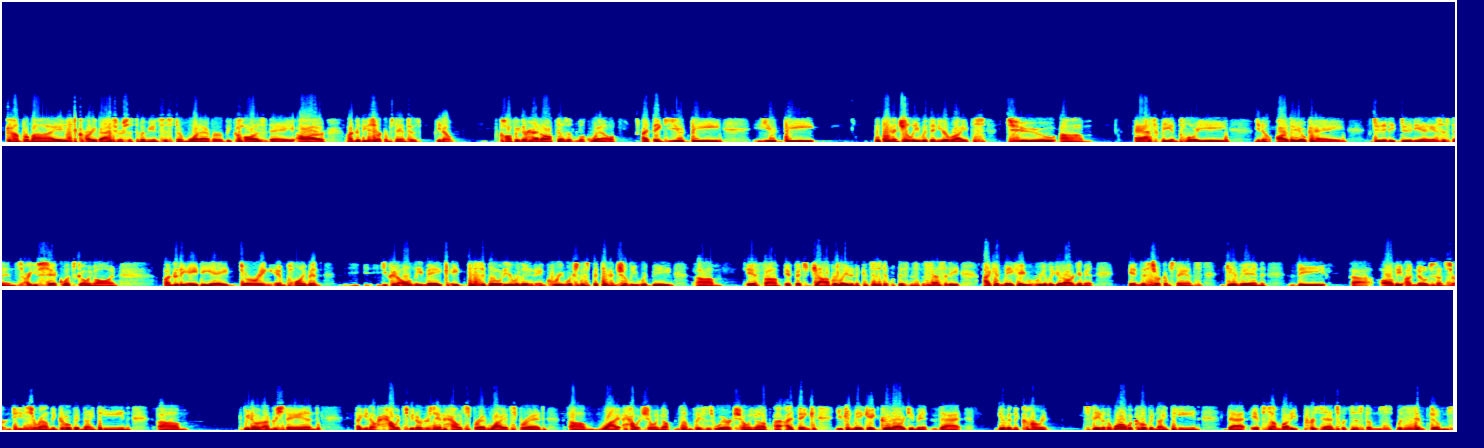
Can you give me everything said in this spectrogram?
compromised cardiovascular system, immune system, whatever, because they are under these circumstances, you know, coughing their head off doesn't look well, I think you'd be you'd be potentially within your rights to um, ask the employee, you know, are they okay? Do they need, do they need any assistance? Are you sick? What's going on? Under the ADA, during employment, you can only make a disability related inquiry, which this potentially would be. Um, if um, if it's job related and consistent with business necessity, I can make a really good argument in this circumstance, given the uh, all the unknowns and uncertainties surrounding COVID nineteen. Um, we don't understand, uh, you know, how it's we don't understand how it's spread, why it's spread. Um, why, how it's showing up in some places, where it's showing up. I, I think you can make a good argument that, given the current state of the world with COVID-19 that if somebody presents with systems with symptoms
